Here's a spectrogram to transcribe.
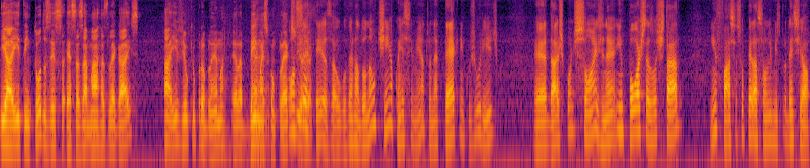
e aí tem todas essa- essas amarras legais, aí viu que o problema era bem É, mais complexo. Com e- certeza, o governador não tinha conhecimento né, técnico, jurídico, eh, das condições né, impostas ao Estado em face à superação do limite prudencial.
